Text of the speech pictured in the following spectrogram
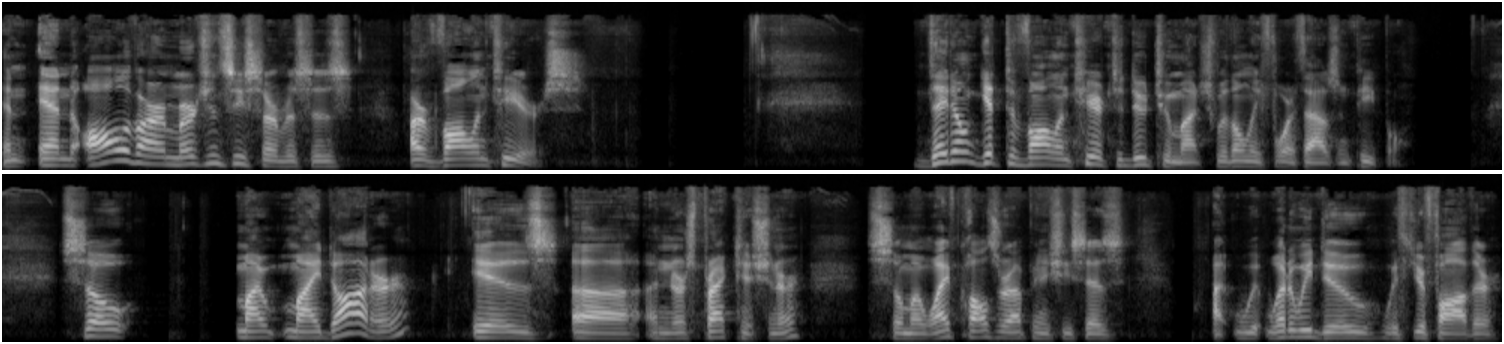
And, and all of our emergency services are volunteers. They don't get to volunteer to do too much with only 4,000 people. So, my, my daughter is uh, a nurse practitioner. So, my wife calls her up and she says, What do we do with your father?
